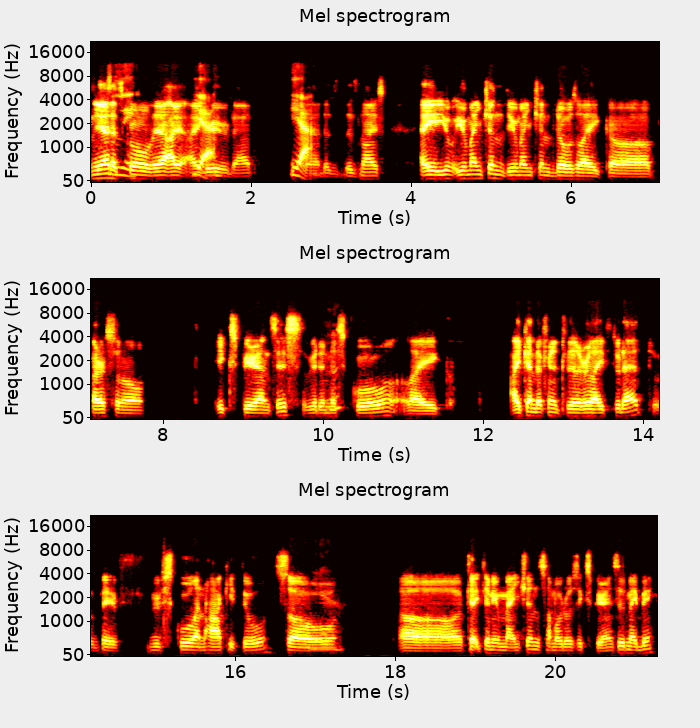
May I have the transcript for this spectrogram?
Yeah, so that's they, cool. Yeah, I, I yeah. agree with that yeah, yeah that's, that's nice hey you you mentioned you mentioned those like uh personal experiences within mm-hmm. the school like i can definitely relate to that with with school and hockey too so yeah. uh can, can you mention some of those experiences maybe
